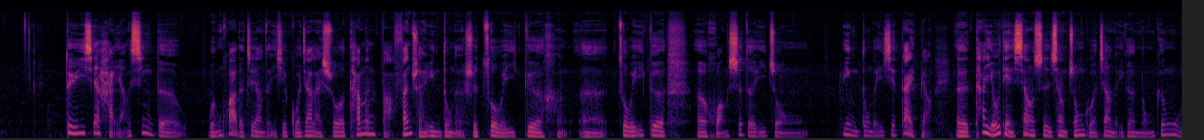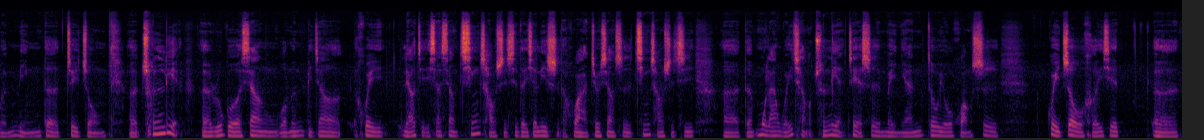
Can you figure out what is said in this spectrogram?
对于一些海洋性的。文化的这样的一些国家来说，他们把帆船运动呢是作为一个很呃作为一个呃皇室的一种运动的一些代表，呃，它有点像是像中国这样的一个农耕文明的这种呃春猎，呃，如果像我们比较会了解一下像清朝时期的一些历史的话，就像是清朝时期呃的木兰围场的春猎，这也是每年都由皇室。贵胄和一些呃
